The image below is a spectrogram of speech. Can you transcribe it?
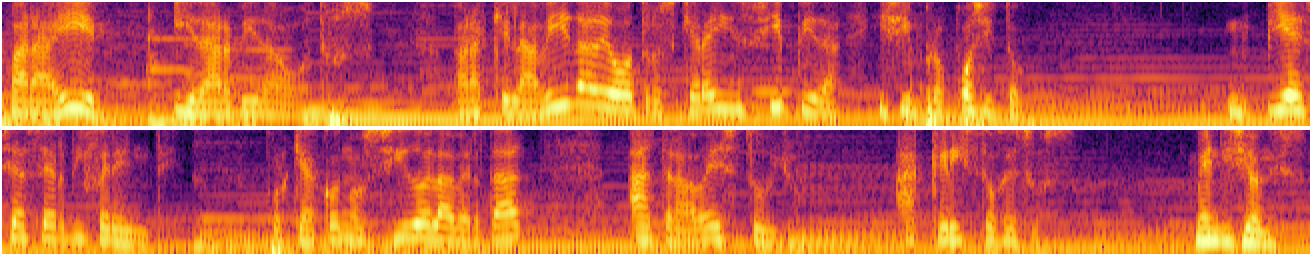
para ir y dar vida a otros. Para que la vida de otros, que era insípida y sin propósito, empiece a ser diferente, porque ha conocido la verdad a través tuyo, a Cristo Jesús. Bendiciones.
